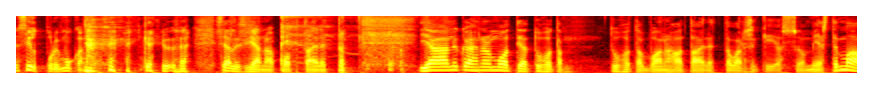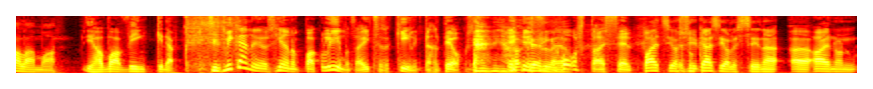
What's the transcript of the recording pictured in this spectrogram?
silppuri mukana. Kyllä, se olisi hienoa pop-taidetta. Ja nykyään on muotia tuhota, tuhota vanhaa taidetta, varsinkin jos se on miesten maalaamaa. Ihan vaan vinkkinä. Siis mikään ei olisi hienompaa kuin liimata itsensä kiinni tähän teokseen. Joo, kyllä, joo. ostaisi sen. Paitsi jos Ja sun sit- käsi olisi siinä ää, Ainon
